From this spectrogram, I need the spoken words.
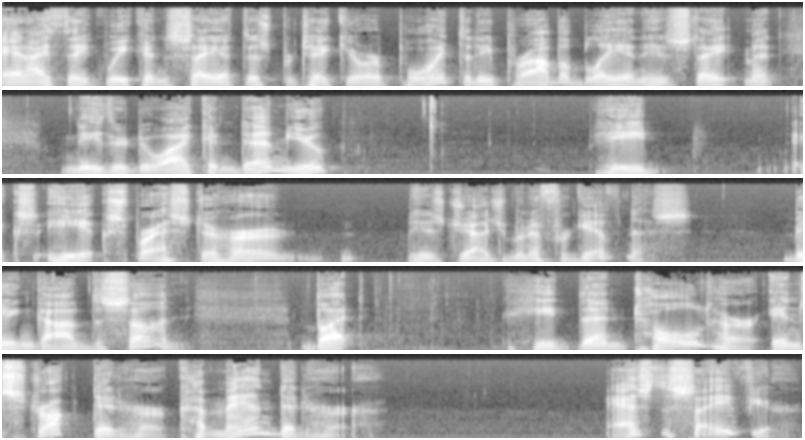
And I think we can say at this particular point that he probably, in his statement, neither do I condemn you, he, he expressed to her his judgment of forgiveness being God the Son. But he then told her, instructed her, commanded her as the Savior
